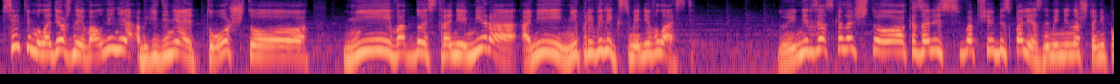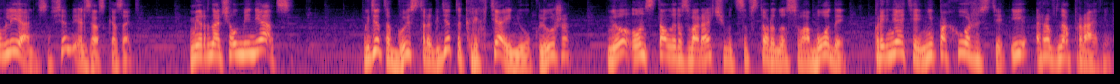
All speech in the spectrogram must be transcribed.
Все эти молодежные волнения объединяет то, что ни в одной стране мира они не привели к смене власти. Ну и нельзя сказать, что оказались вообще бесполезными, ни на что не повлияли. Совсем нельзя сказать. Мир начал меняться. Где-то быстро, где-то кряхтя и неуклюже, но он стал разворачиваться в сторону свободы, принятия непохожести и равноправия.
